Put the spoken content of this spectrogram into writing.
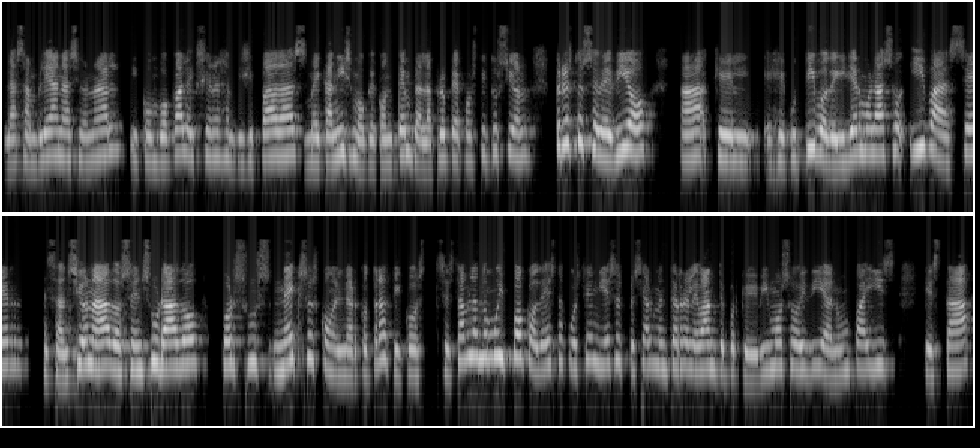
la Asamblea Nacional y convocó elecciones anticipadas, mecanismo que contempla la propia Constitución, pero esto se debió a que el Ejecutivo de Guillermo Lasso iba a ser sancionado, censurado por sus nexos con el narcotráfico. Se está hablando muy poco de esta cuestión y es especialmente relevante porque vivimos hoy día en un país que está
